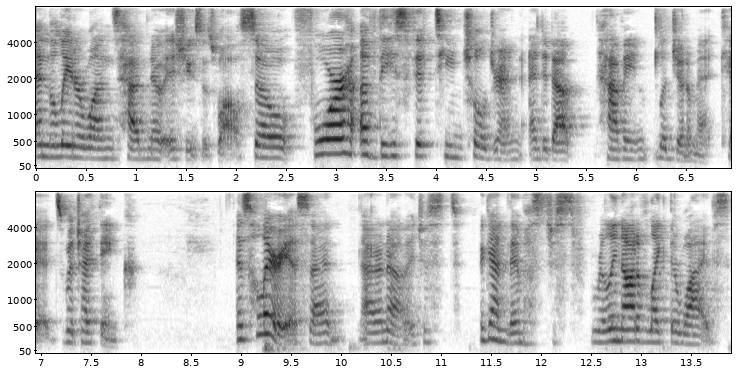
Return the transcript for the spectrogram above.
and the later ones had no issues as well. So, four of these 15 children ended up having legitimate kids, which I think is hilarious. I, I don't know. They just, again, they must just really not have liked their wives.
